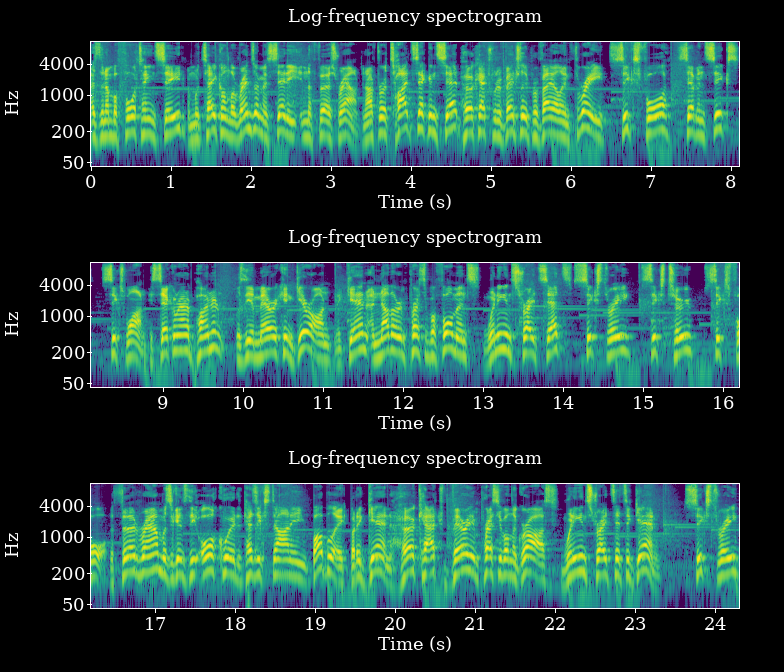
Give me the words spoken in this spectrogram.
as the number 14 seed and would take on Lorenzo Musetti in the first round, and after a tight second set, Hurkacz would eventually prevail in 3, 6-4, 7-6, 6-1. His second round opponent was the American Giron, and again, another impressive performance, winning in straight sets, 6-3, 6-2, 6-4. The third round was against the awkward Kazakhstani Bublik, but again, Hurkacz very impressive on the grass, winning in straight sets again. 6-3,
